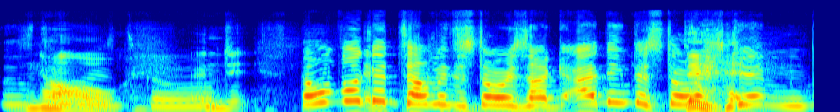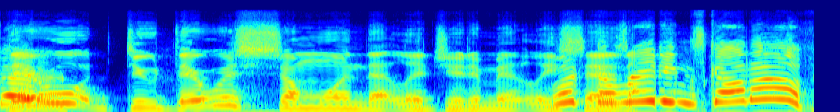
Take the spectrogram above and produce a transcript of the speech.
the No. And Don't fucking tell me the story's not. I think the story's There- getting There, better. wa- dude, there was someone that legitimately Look, says the ratings got up.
